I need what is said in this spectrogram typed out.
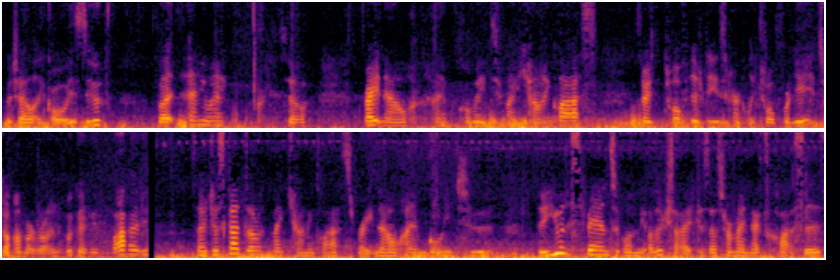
which I like always do. But anyway, so right now I'm going to my accounting class. Starts at 12.50, it's currently 12.48, so I'm a run. Okay, bye. So I just got done with my accounting class. Right now I'm going to the Unispan to go on the other side because that's where my next class is.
